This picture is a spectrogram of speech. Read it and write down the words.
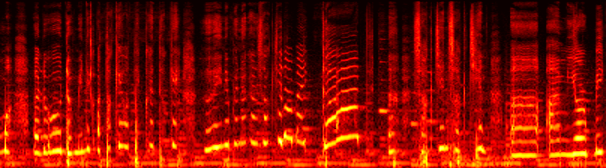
oma. Aduh Dominik oke oke oke uh, ini beneran Sokjin oh my god. Uh, Sokjin Sokjin uh, I'm your big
